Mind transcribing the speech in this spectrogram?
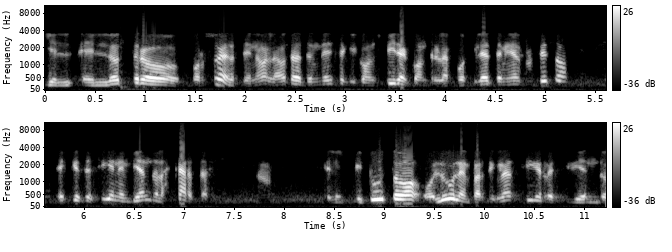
y el, el otro, por suerte, ¿no? La otra tendencia que conspira contra la posibilidad de terminar el proceso es que se siguen enviando las cartas. El instituto, o Lula en particular, sigue recibiendo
